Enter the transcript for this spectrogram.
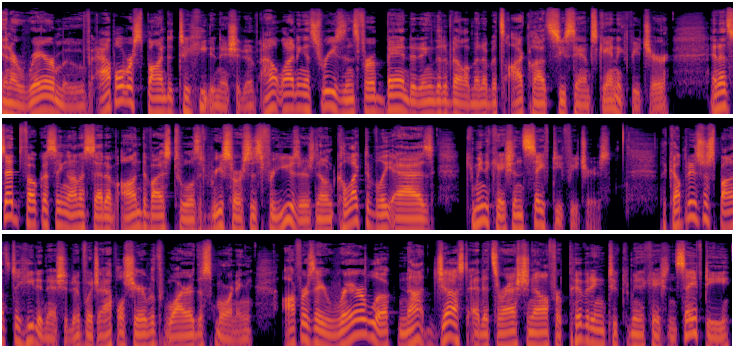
in a rare move, Apple responded to Heat Initiative, outlining its reasons for abandoning the development of its iCloud CSAM scanning feature, and instead focusing on a set of on device tools and resources for users known collectively as communication safety features. The company's response to Heat Initiative, which Apple shared with Wired this morning, offers a rare look not just at its rationale for pivoting to communication safety,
